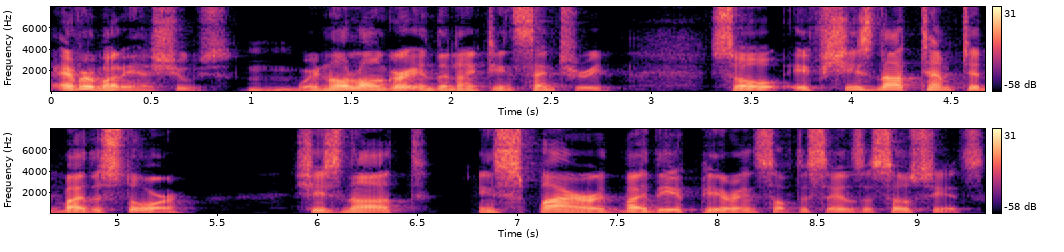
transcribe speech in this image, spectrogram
Everybody has shoes. Mm-hmm. We're no longer in the 19th century. So if she's not tempted by the store, she's not inspired by the appearance of the sales associates,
